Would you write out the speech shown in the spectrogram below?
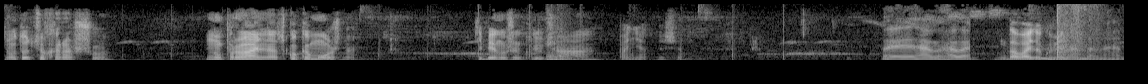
Ну тут все хорошо. Ну правильно, а сколько можно? Тебе нужен ключ. А, понятно все. Давай документы.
